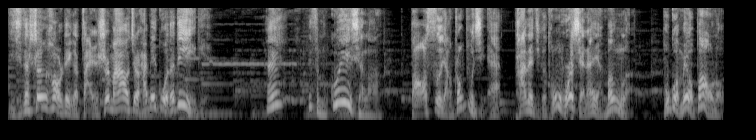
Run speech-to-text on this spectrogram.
以及他身后这个暂时麻药劲还没过的弟弟。哎，你怎么跪下了？宝四佯装不解，他那几个同伙显然也懵了，不过没有暴露，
